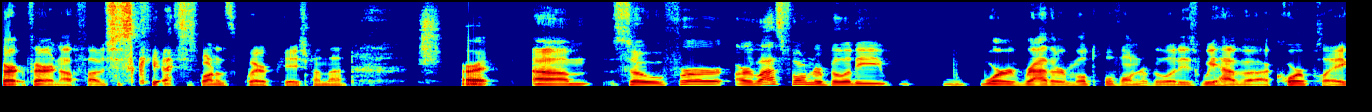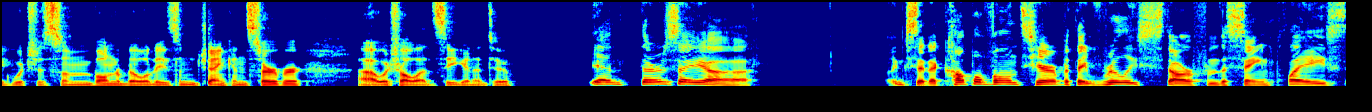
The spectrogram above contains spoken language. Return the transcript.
fair, fair enough. I was just I just wanted some clarification on that. All right. Um, so for our last vulnerability, or rather multiple vulnerabilities, we have a CorePlague, which is some vulnerabilities in Jenkins server, uh, which I'll let Z get into. Yeah, and there's a, uh, like I said, a couple here, but they really start from the same place.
